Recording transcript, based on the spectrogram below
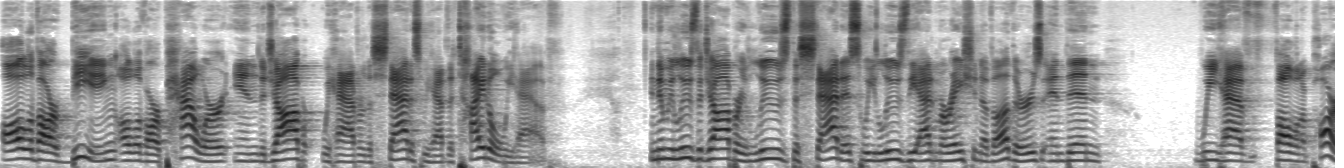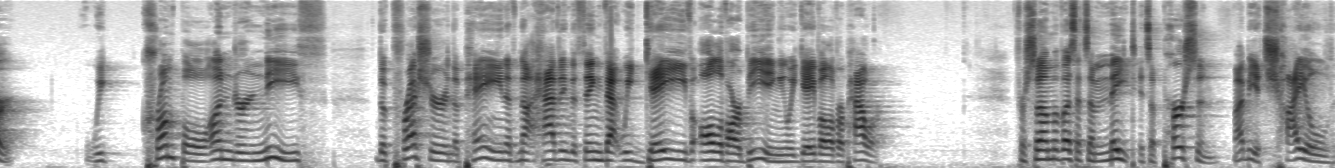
all of our being, all of our power in the job we have or the status we have, the title we have. And then we lose the job or lose the status, we lose the admiration of others, and then we have fallen apart. We crumple underneath the pressure and the pain of not having the thing that we gave all of our being and we gave all of our power. For some of us, that's a mate, it's a person, might be a child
